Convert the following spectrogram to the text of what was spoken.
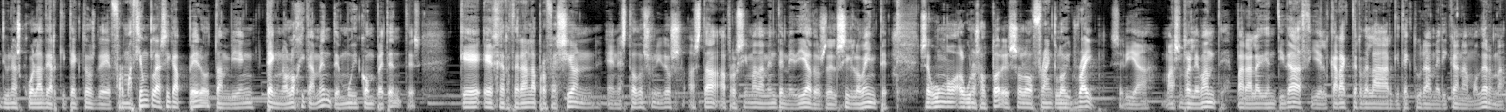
de una escuela de arquitectos de formación clásica, pero también tecnológicamente muy competentes, que ejercerán la profesión en Estados Unidos hasta aproximadamente mediados del siglo XX. Según algunos autores, solo Frank Lloyd Wright sería más relevante para la identidad y el carácter de la arquitectura americana moderna.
